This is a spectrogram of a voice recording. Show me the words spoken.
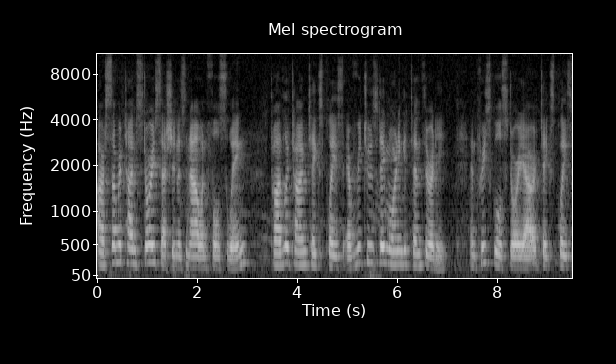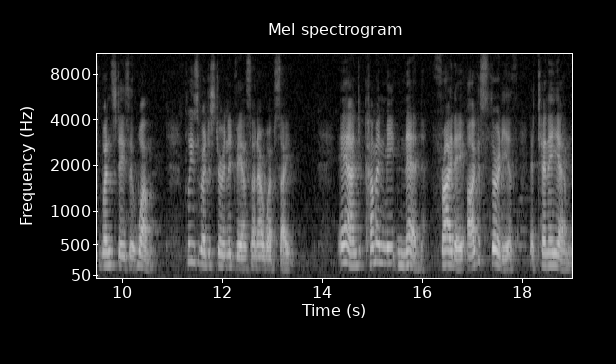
Our summertime story session is now in full swing. Toddler time takes place every Tuesday morning at 10.30, and preschool story hour takes place Wednesdays at 1. Please register in advance on our website. And come and meet Ned Friday, August 30th at 10 a.m.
